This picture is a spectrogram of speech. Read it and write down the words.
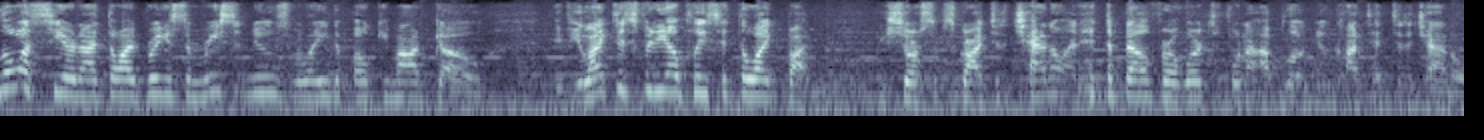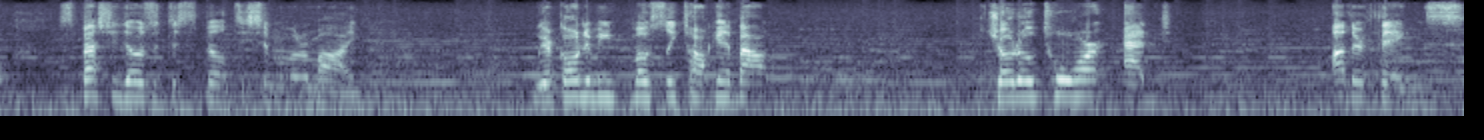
Lewis here, and I thought I'd bring you some recent news relating to Pokemon Go. If you like this video, please hit the like button. Be sure to subscribe to the channel and hit the bell for alerts if when I upload new content to the channel, especially those with disabilities similar to mine. We are going to be mostly talking about Johto Tour and other things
